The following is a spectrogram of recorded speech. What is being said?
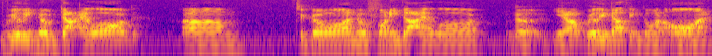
really no dialogue um, to go on, no funny dialogue, no, you know, really nothing going on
